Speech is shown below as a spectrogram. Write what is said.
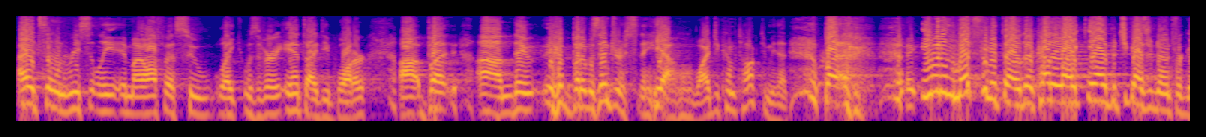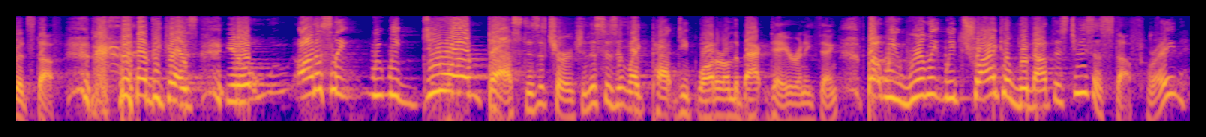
I had someone recently in my office who, like, was very anti-deep water, uh, but, um, they, but it was interesting. Yeah, well, why'd you come talk to me then? But even in the midst of it, though, they're kind of like, yeah, but you guys are known for good stuff. because, you know, honestly, we, we do our best as a church, and this isn't like Pat Deep Water on the back day or anything, but we really, we try to live out this Jesus stuff, right?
